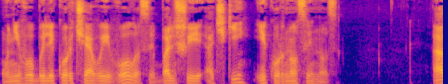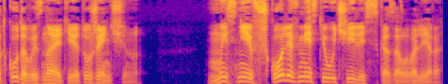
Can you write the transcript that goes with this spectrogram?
У него были курчавые волосы, большие очки и курносый нос. Откуда вы знаете эту женщину? Мы с ней в школе вместе учились, сказал Валера.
